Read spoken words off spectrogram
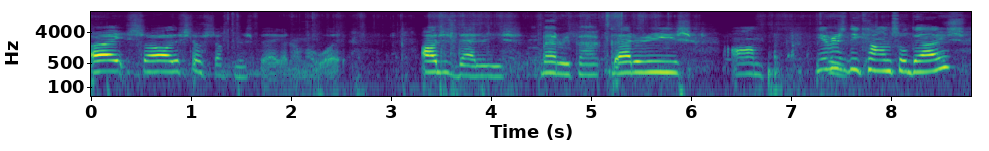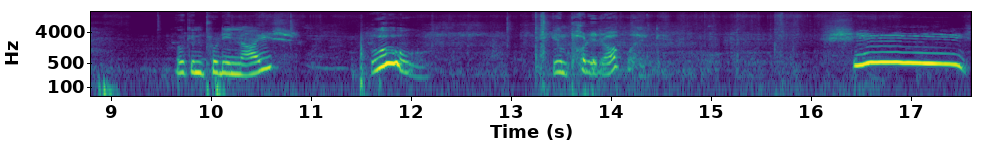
Alright, so there's still stuff in this bag. I don't know what. Oh, just batteries. Battery pack. Batteries. Um, here's the console, guys. Looking pretty nice. Ooh. You can put it up like. Sheesh.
